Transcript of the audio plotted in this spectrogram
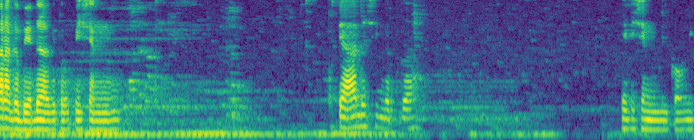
Kan agak beda gitu vision. Tapi ada sih menurut gua Ini vision di komik.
